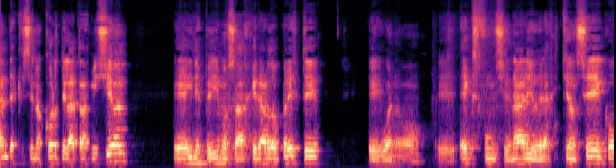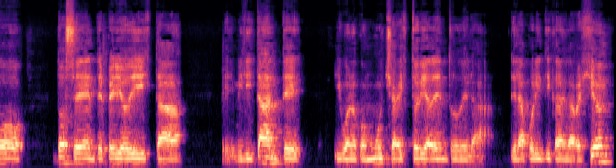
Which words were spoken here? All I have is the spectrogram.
antes que se nos corte la transmisión. Eh, ahí despedimos a Gerardo Preste, eh, bueno, eh, ex funcionario de la gestión SECO, docente, periodista, militante y bueno, con mucha historia dentro de la, de la política de la región.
